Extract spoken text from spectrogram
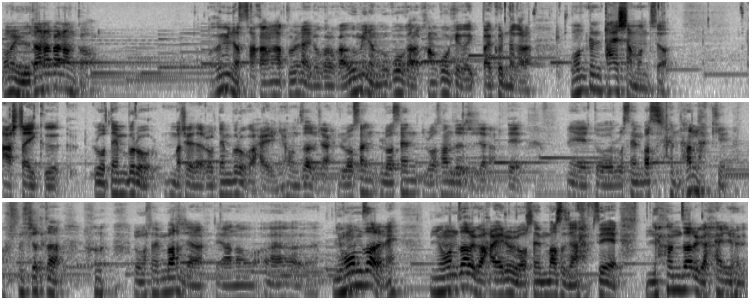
この湯田中なんか海の魚が取れないどころか海の向こうから観光客がいっぱい来るんだから本当に大したもんですよ。明日行く。露天風呂間違えた。露天風呂が入る日本猿じゃ路線路線ロサンゼルスじゃなくてえっ、ー、と路線バスなんだっけ？忘れちゃった。路線バスじゃなくてあのあ日本猿ね。日本猿が入る路線バスじゃなくて日本猿が入る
